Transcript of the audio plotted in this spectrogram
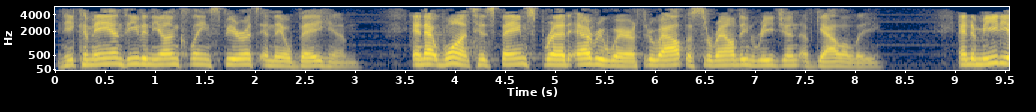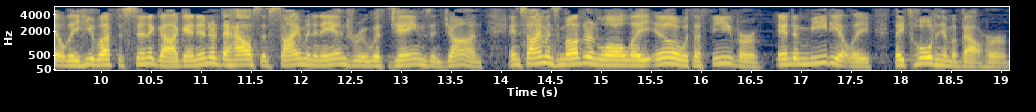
And he commands even the unclean spirits, and they obey him. And at once his fame spread everywhere throughout the surrounding region of Galilee. And immediately he left the synagogue and entered the house of Simon and Andrew with James and John. And Simon's mother in law lay ill with a fever, and immediately they told him about her.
